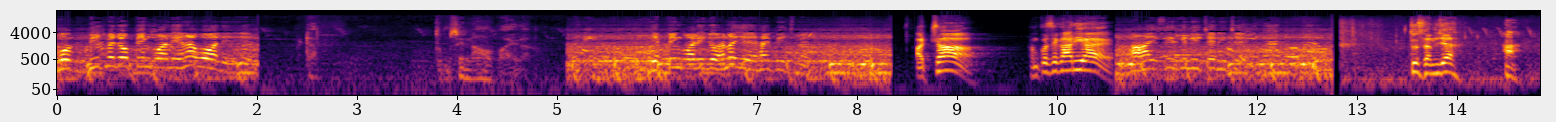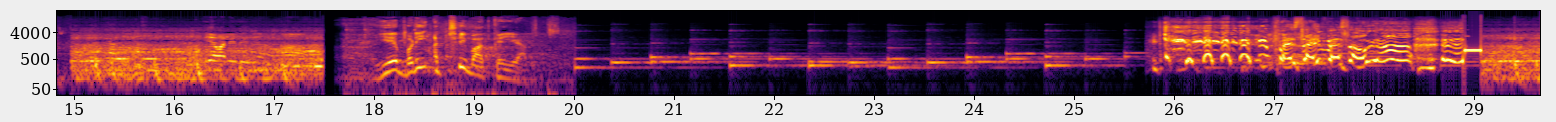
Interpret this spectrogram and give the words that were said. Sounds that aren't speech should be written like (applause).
वो बीच में जो पिंक वाली है ना वो वाली है ये तुमसे ना हो पाएगा। ये पिंक वाली जो है ना ये है बीच में। अच्छा हमको सिखा रिया है। हाँ हाँ इसी के नीचे नीचे। तू समझा? हाँ। ये वाली लीजिए हाँ। ये बड़ी अच्छी बात कही आप। (laughs) पैसा ही पैसा होगा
